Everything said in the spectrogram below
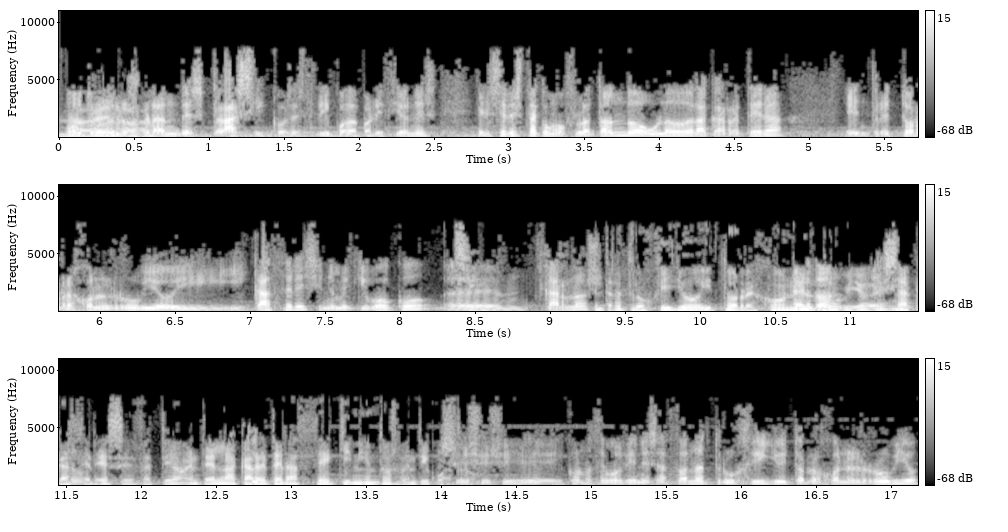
otro de, los grandes clásicos de este tipo de apariciones. El ser está como flotando a un lado de la carretera entre Torrejón el Rubio y, Cáceres, si no me equivoco, eh, Carlos. Entre Trujillo y Torrejón el Rubio, en Cáceres, efectivamente, en la carretera C524. Sí, sí, sí, conocemos bien esa zona, Trujillo y Torrejón el Rubio.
